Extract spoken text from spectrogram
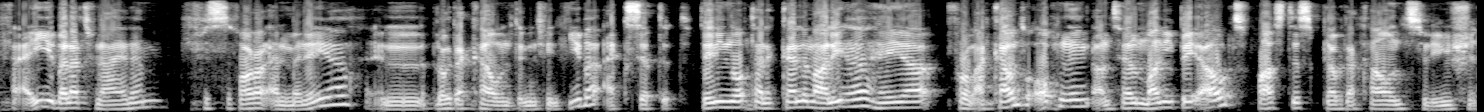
في أي بلد في العالم في السفارة الألمانية ال blocked account من فينتيبا accepted. تاني نقطة هنتكلم عليها هي from account opening until money payout fastest blocked account solution.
